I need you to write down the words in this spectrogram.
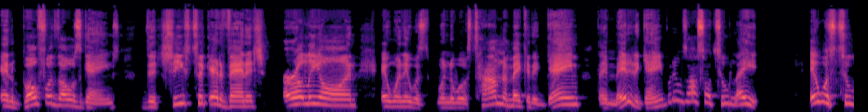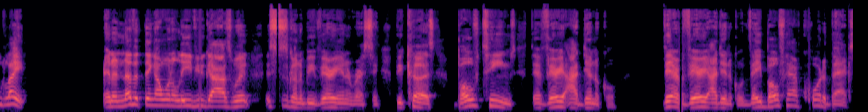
In both of those games, the Chiefs took advantage early on. And when it was when it was time to make it a game, they made it a game, but it was also too late. It was too late. And another thing I want to leave you guys with, this is going to be very interesting because both teams, they're very identical. They're very identical. They both have quarterbacks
